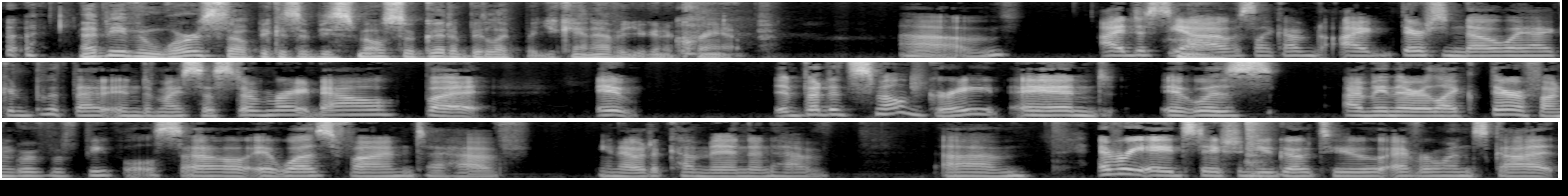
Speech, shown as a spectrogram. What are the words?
That'd be even worse though, because if you smell so good, I'd be like, but you can't have it. You're going to cramp. um, I just yeah. Huh. I was like, I'm. I there's no way I can put that into my system right now. But it but it smelled great and it was i mean they're like they're a fun group of people so it was fun to have you know to come in and have um every aid station you go to everyone's got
